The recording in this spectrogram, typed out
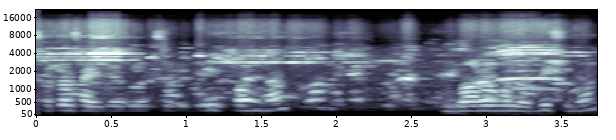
ছোট সাইজেরগুলো ছোটই কম দাম, বড়গুলো বেশি দাম।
